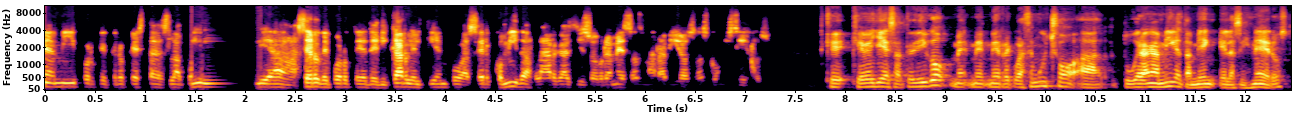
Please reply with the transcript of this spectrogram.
a mí porque creo que esta es la familia, hacer deporte, dedicarle el tiempo hacer comidas largas y sobremesas maravillosas con mis hijos. Qué, qué belleza. Te digo, me, me, me mucho a tu gran amiga también, Ela Cisneros,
